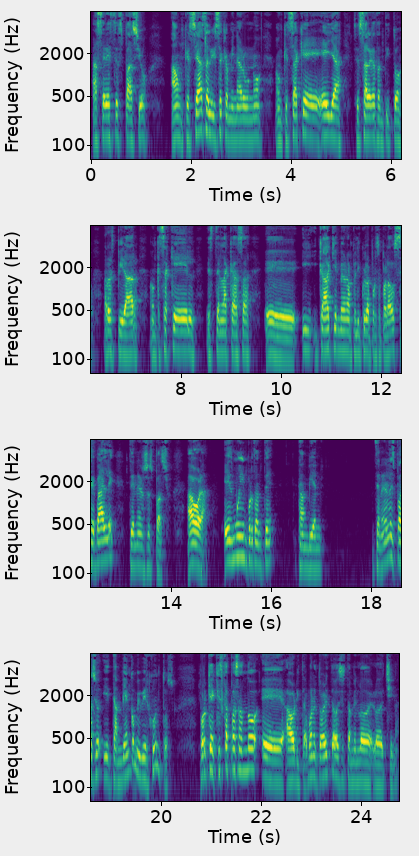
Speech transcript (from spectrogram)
hacer este espacio, aunque sea salirse a caminar uno, aunque sea que ella se salga tantito a respirar, aunque sea que él esté en la casa eh, y, cada quien vea una película por separado, se vale tener su espacio. Ahora, es muy importante también tener el espacio y también convivir juntos. Porque, ¿qué está pasando eh, ahorita? Bueno, tú ahorita vas a decir también lo de, lo de China.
